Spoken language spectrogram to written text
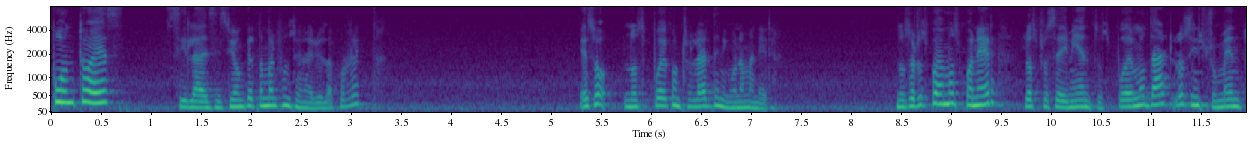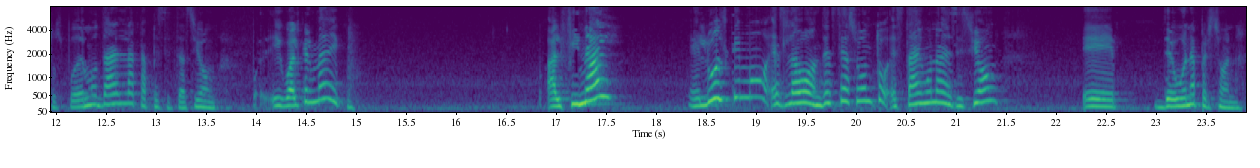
punto es si la decisión que toma el funcionario es la correcta. Eso no se puede controlar de ninguna manera. Nosotros podemos poner los procedimientos, podemos dar los instrumentos, podemos dar la capacitación, igual que el médico. Al final, el último eslabón de este asunto está en una decisión eh, de una persona.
